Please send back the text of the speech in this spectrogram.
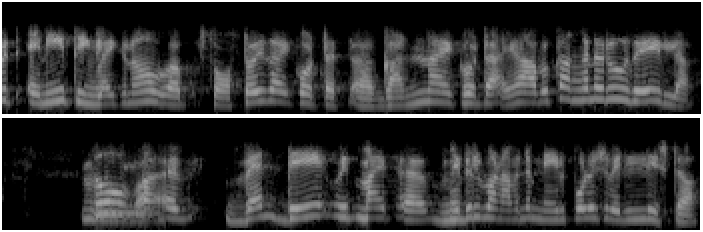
with anything like you know soft toys ആയിക്കോട്ടെ ഗൺ ആയിക്കോട്ടെ അവൾക്ക് അങ്ങനെ ഒരു ഇതേ ഇല്ല. So when they with my middle one അവന്റെ നെയിൽ പോളിഷ് വലിയ ഇഷ്ടമാണ്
